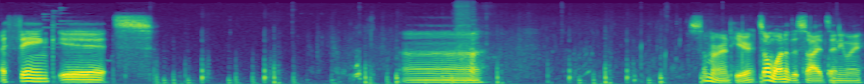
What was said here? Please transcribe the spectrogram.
I think it's. Uh, somewhere around here. It's on one of the sides anyway.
